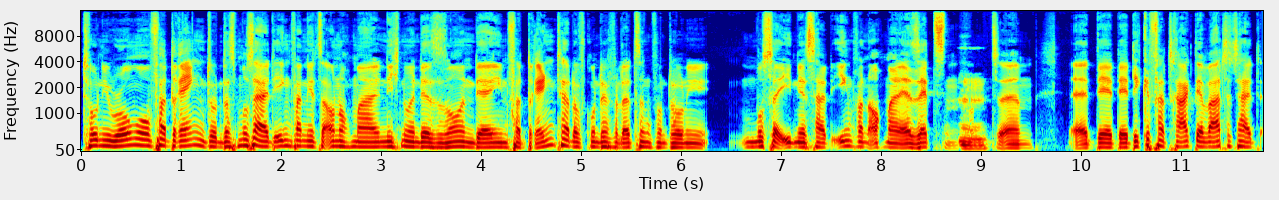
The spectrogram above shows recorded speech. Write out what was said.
Tony Romo verdrängt und das muss er halt irgendwann jetzt auch nochmal, nicht nur in der Saison, in der er ihn verdrängt hat aufgrund der Verletzung von Tony muss er ihn jetzt halt irgendwann auch mal ersetzen. Mhm. Und ähm, äh, der, der dicke Vertrag, der wartet halt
